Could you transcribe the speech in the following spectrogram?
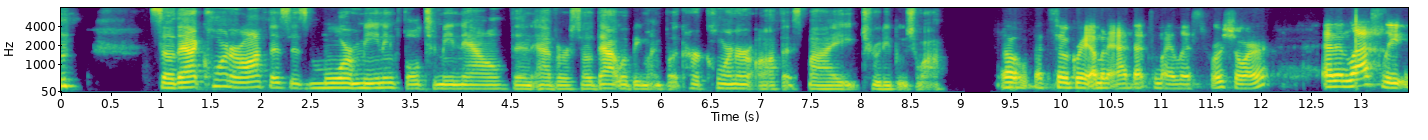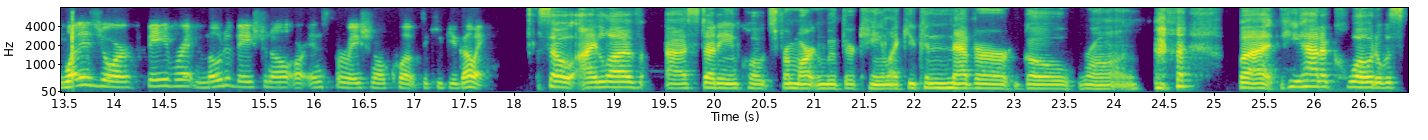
so that corner office is more meaningful to me now than ever. So that would be my book, Her Corner Office by Trudy Bourgeois. Oh, that's so great. I'm going to add that to my list for sure. And then lastly, what is your favorite motivational or inspirational quote to keep you going? so I love uh, studying quotes from Martin Luther King. Like you can never go wrong. but he had a quote. It was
